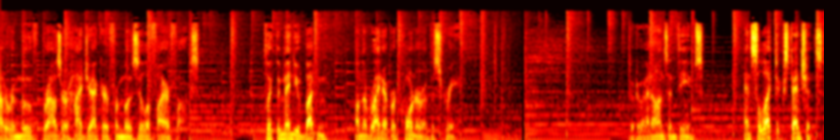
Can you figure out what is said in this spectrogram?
How to remove browser hijacker from Mozilla Firefox. Click the menu button on the right upper corner of the screen. Go to Add-ons and Themes and select Extensions.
